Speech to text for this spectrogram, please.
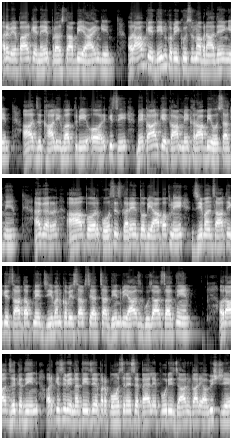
और व्यापार के नए प्रस्ताव भी आएँगे और आपके दिन को भी खुशनुमा बना देंगे। आज खाली वक्त भी और किसी बेकार के काम में खराब भी हो सकते हैं। अगर आप और कोशिश करें तो भी आप अपने जीवन साथी के साथ अपने जीवन को भी सबसे अच्छा दिन भी आज गुजार सकते हैं। और आज के दिन और किसी भी नतीजे पर पहुँचने से पहले पूरी जानकारी अवश्य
